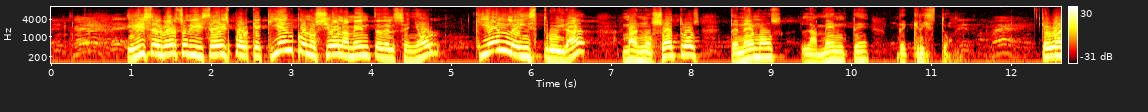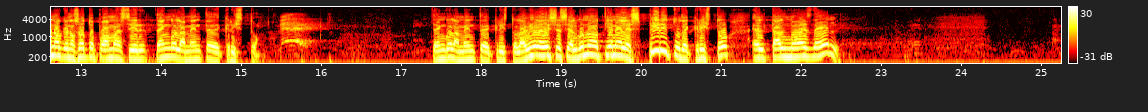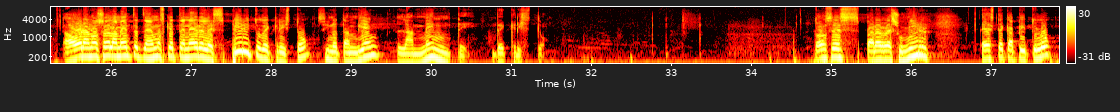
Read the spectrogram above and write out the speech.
Y dice el verso 16, porque ¿quién conoció la mente del Señor? ¿Quién le instruirá? Mas nosotros tenemos la mente de Cristo. Qué bueno que nosotros podamos decir, tengo la mente de Cristo. Tengo la mente de Cristo. La Biblia dice, si alguno tiene el espíritu de Cristo, el tal no es de él. Ahora no solamente tenemos que tener el espíritu de Cristo, sino también la mente de Cristo. Entonces, para resumir este capítulo,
